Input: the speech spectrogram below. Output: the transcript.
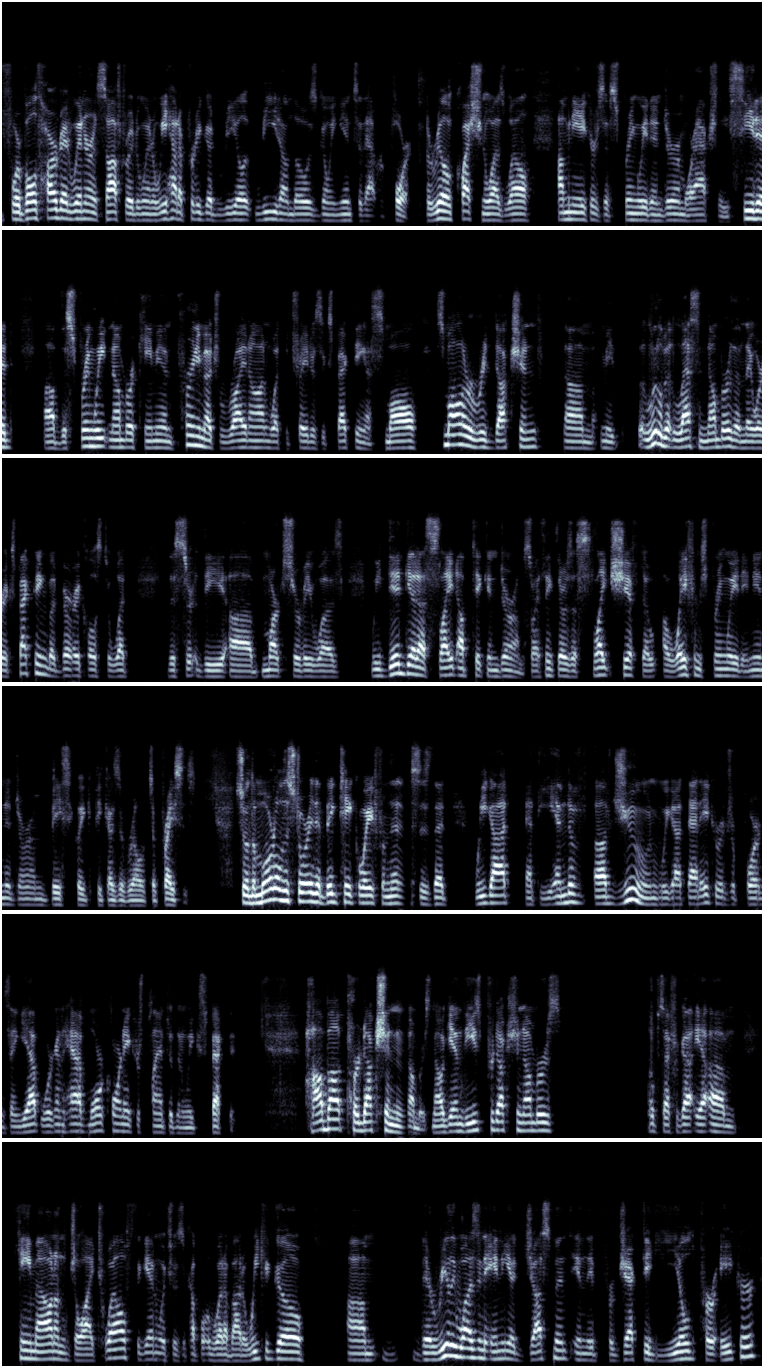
for both hard red winter and soft red winter, we had a pretty good real read on those going into that report. The real question was, well, how many acres of spring wheat and durum were actually seeded? Uh, the spring wheat number came in pretty much right on what the trade was expecting, a small, smaller reduction. Um, I mean, a little bit less number than they were expecting, but very close to what the the uh, March survey was. We did get a slight uptick in durum, so I think there was a slight shift away from spring wheat and into durum, basically because of relative prices. So the moral of the story, the big takeaway from this is that we got at the end of, of June, we got that acreage report and saying, yep, we're going to have more corn acres planted than we expected. How about production numbers? Now, again, these production numbers, oops, I forgot. Yeah, um, came out on July 12th, again, which was a couple, of what, about a week ago. Um, there really wasn't any adjustment in the projected yield per acre.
